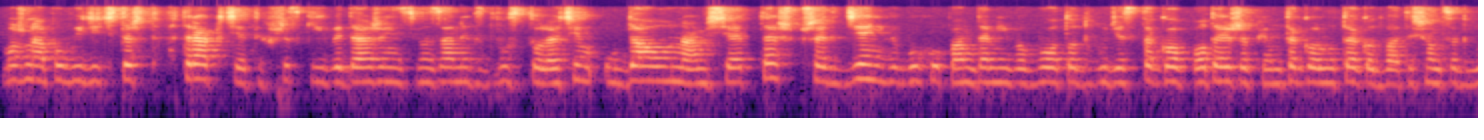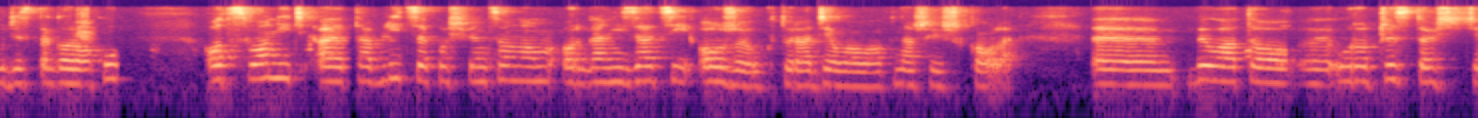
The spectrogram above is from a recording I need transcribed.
można powiedzieć też w trakcie tych wszystkich wydarzeń związanych z dwustuleciem, udało nam się też przed dzień wybuchu pandemii, bo było to 20, bodajże 5 lutego 2020 roku, odsłonić e, tablicę poświęconą organizacji Orzeł, która działała w naszej szkole. E, Była to e, uroczystość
